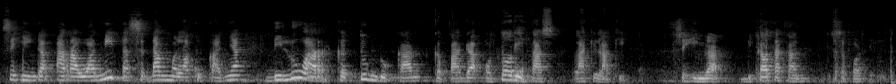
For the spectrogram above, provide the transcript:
sehingga para wanita sedang melakukannya di luar ketundukan kepada otoritas laki-laki sehingga dikatakan seperti itu.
